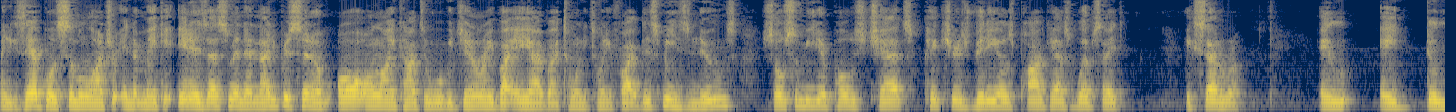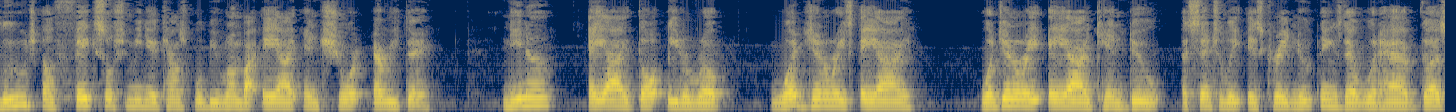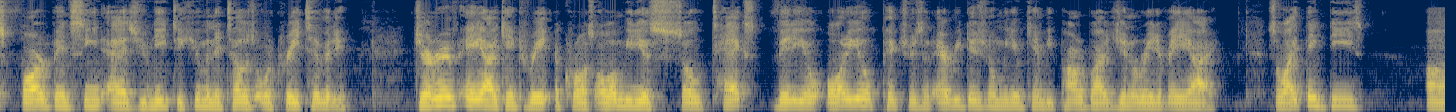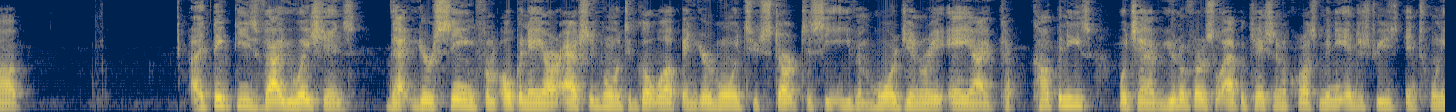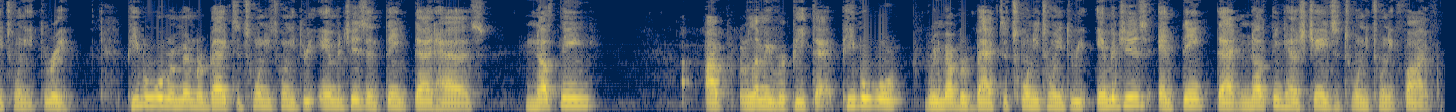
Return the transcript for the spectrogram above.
An example of simulacrum in the making. It is estimated that 90% of all online content will be generated by AI by 2025. This means news, social media posts, chats, pictures, videos, podcasts, websites, etc. A, a deluge of fake social media accounts will be run by AI. In short, everything. Nina, AI thought leader, wrote, "What generates AI? What generate AI can do essentially is create new things that would have thus far been seen as unique to human intelligence or creativity." Generative AI can create across all media, so text, video, audio, pictures, and every digital medium can be powered by generative AI. So I think these, uh, I think these valuations that you're seeing from OpenAI are actually going to go up, and you're going to start to see even more generative AI co- companies which have universal application across many industries in 2023. People will remember back to 2023 images and think that has nothing. I, let me repeat that. People will remember back to 2023 images and think that nothing has changed in 2025.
